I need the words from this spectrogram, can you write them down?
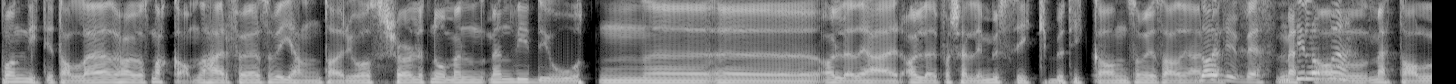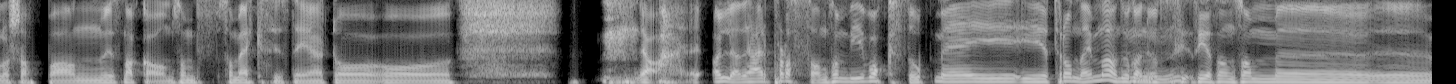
på 90-tallet har jo snakka om det her før, så vi gjentar jo oss sjøl litt nå, men, men Videoten, øh, alle, de her, alle de forskjellige musikkbutikkene som vi sa, de her met- Narvesen, til og metal, med. vi snakka om som, som eksisterte, og, og ja, alle de her plassene som vi vokste opp med i, i Trondheim, da. Du kan jo mm. si, si sånn som uh,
